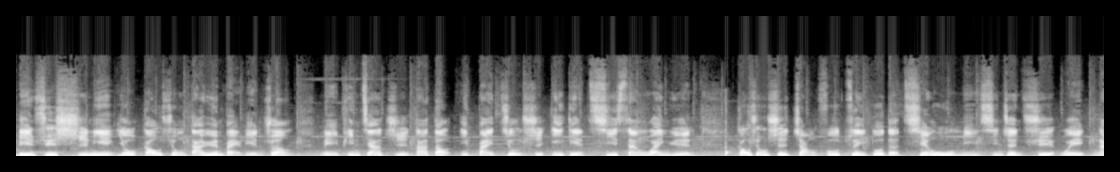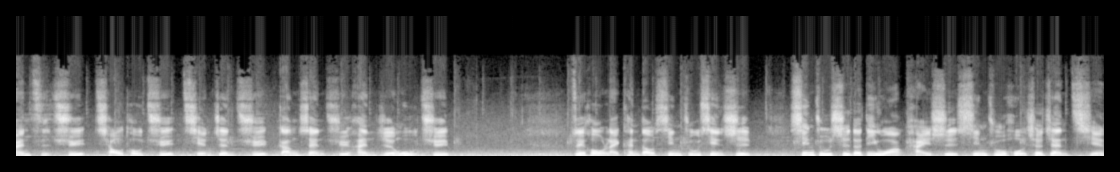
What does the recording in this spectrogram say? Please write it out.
连续十年由高雄大远百联庄，每坪价值达到一百九十一点七三万元。高雄市涨幅最多的前五名行政区为楠梓区、桥头区、前镇区、冈山区和仁武区。最后来看到新竹县市。新竹市的地王还是新竹火车站前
